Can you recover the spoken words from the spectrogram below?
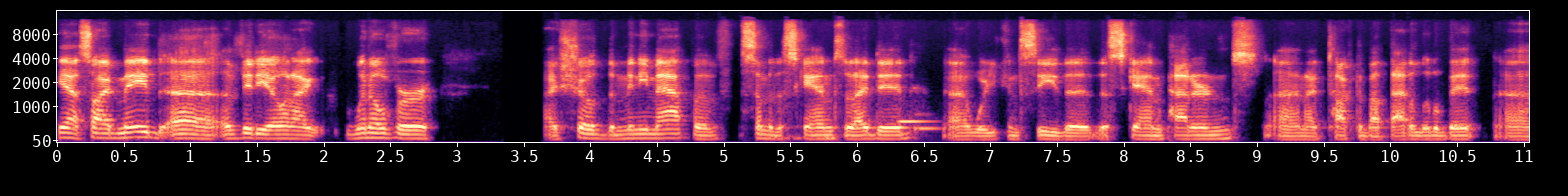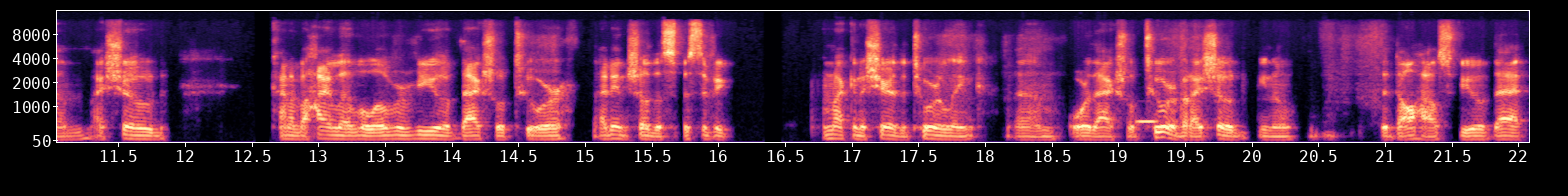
Yeah, so I made uh, a video and I went over. I showed the mini map of some of the scans that I did, uh, where you can see the the scan patterns, and I talked about that a little bit. Um, I showed kind of a high level overview of the actual tour. I didn't show the specific I'm not going to share the tour link um, or the actual tour, but I showed, you know, the dollhouse view of that.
